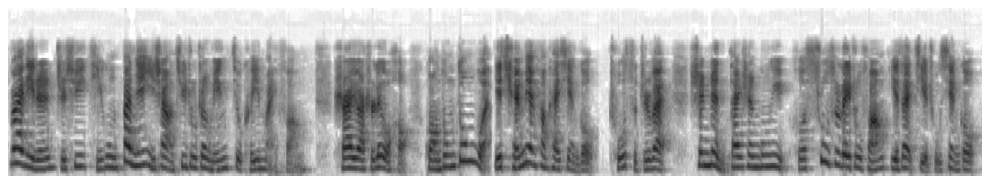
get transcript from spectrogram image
外地人只需提供半年以上居住证明就可以买房。十二月二十六号，广东东莞也全面放开限购。除此之外，深圳单身公寓和数字类住房也在解除限购。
